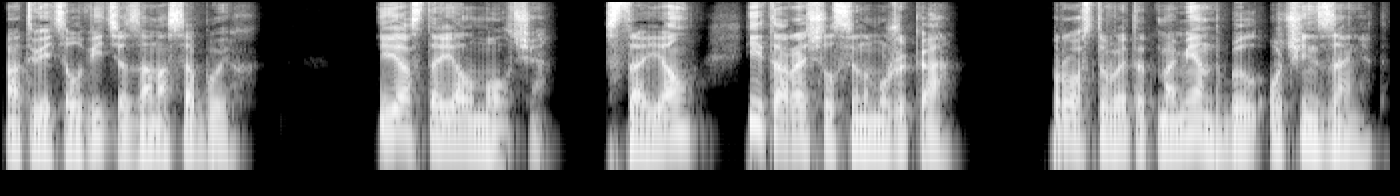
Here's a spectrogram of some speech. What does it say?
ответил Витя за нас обоих. Я стоял молча. Стоял и таращился на мужика. Просто в этот момент был очень занят.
